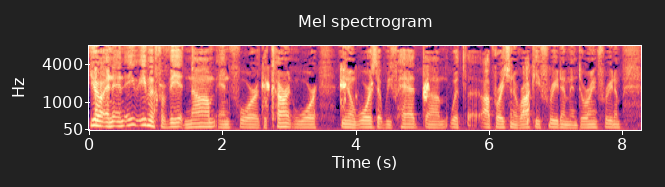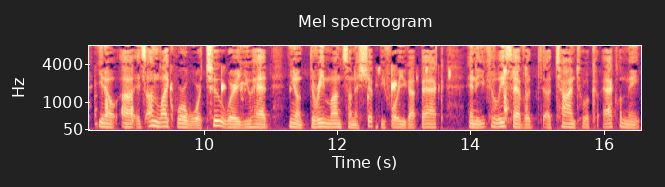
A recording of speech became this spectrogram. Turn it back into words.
Know, and, and even for Vietnam and for the current war, you know, wars that we've had um, with Operation Iraqi Freedom, Enduring Freedom, you know, uh, it's unlike World War II where you had, you know, three months on a ship before you got back, and you could at least have a, a time to acclimate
